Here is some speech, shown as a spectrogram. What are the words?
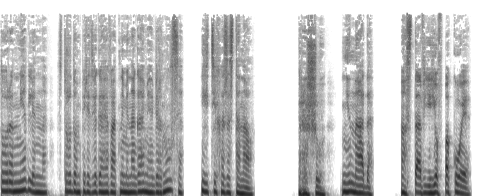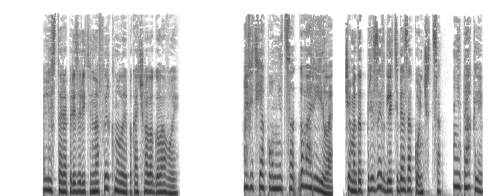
Торрен медленно, с трудом передвигая ватными ногами, обернулся и тихо застонал. «Прошу, не надо. Оставь ее в покое». Листера презрительно фыркнула и покачала головой. «А ведь я, помнится, говорила, чем этот призыв для тебя закончится, не так ли?»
